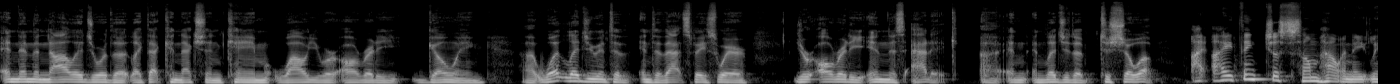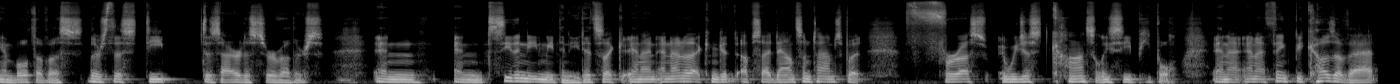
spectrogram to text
and then the knowledge or the like that connection came while you were already going uh, what led you into into that space where you're already in this attic uh, and and led you to to show up? I, I think just somehow innately in both of us, there's this deep desire to serve others, and and see the need, meet the need. It's like, and I, and I know that can get upside down sometimes, but for us, we just constantly see people, and I, and I think because of that,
